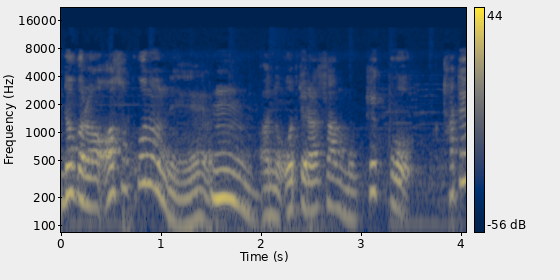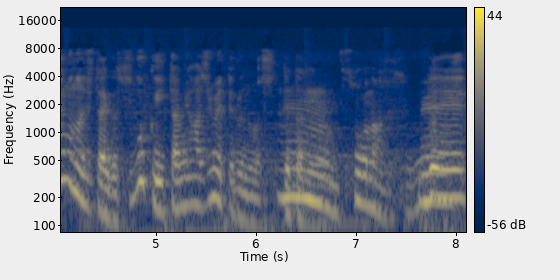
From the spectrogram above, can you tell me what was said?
だから、あそこのね、うんあの、お寺さんも結構、建物自体がすごく傷み始めてるのを知ってたのよ。うん、そうなんですよね。で、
